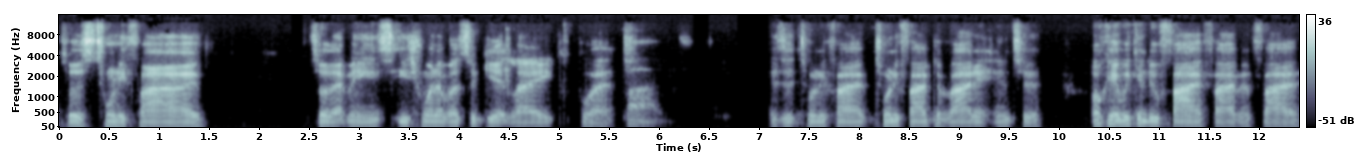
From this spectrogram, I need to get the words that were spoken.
So it's 25 so that means each one of us would get like what? Five. Is it 25? 25 divided into, okay, we can do five, five, and five.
